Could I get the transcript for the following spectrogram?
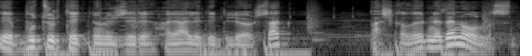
ve bu tür teknolojileri hayal edebiliyorsak başkaları neden olmasın?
